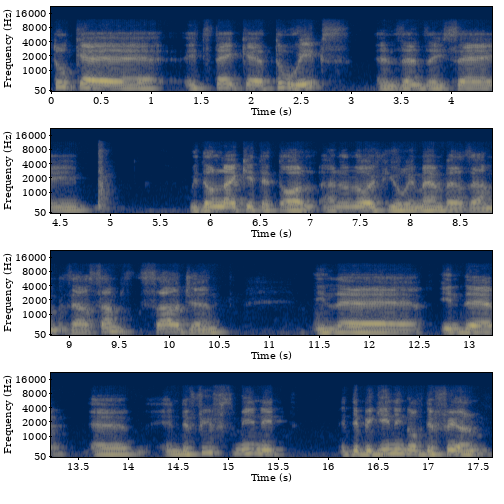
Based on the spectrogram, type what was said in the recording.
took uh, it take uh, two weeks, and then they say we don't like it at all. I don't know if you remember them. There are some sergeant in the in the uh, in the fifth minute at the beginning of the film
